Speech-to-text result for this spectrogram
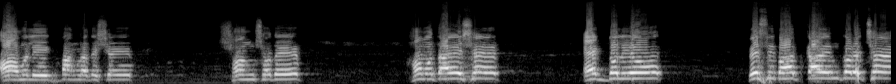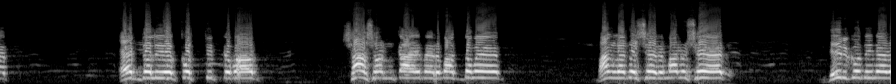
আওয়ামী লীগ বাংলাদেশের সংসদে ক্ষমতায় এসে একদলীয় বেশিবাদ কায়েম করেছে। একদলীয় কর্তৃত্ববাদ শাসন কায়েমের মাধ্যমে বাংলাদেশের মানুষের দীর্ঘদিনের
